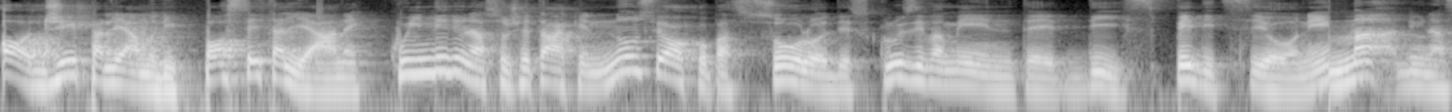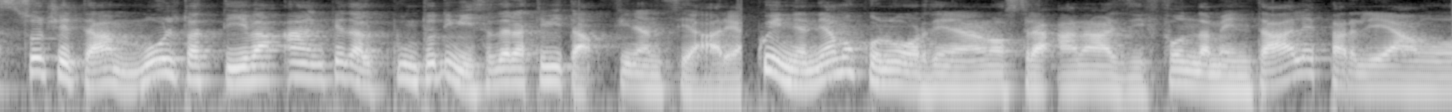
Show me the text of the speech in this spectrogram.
Oggi parliamo di Poste Italiane, quindi di una società che non si occupa solo ed esclusivamente di spedizioni, ma di una società molto attiva anche dal punto di vista dell'attività finanziaria. Quindi andiamo con ordine alla nostra analisi fondamentale, parliamo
